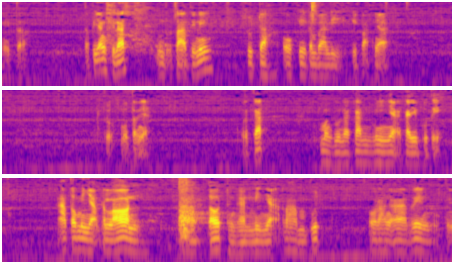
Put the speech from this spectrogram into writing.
Itu. Tapi yang jelas untuk saat ini sudah oke kembali kipasnya tuh muternya. Berkat menggunakan minyak kayu putih atau minyak telon atau dengan minyak rambut orang aring itu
